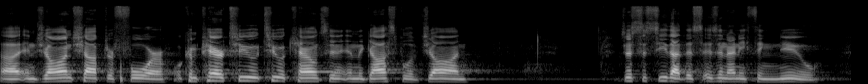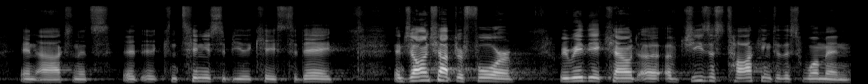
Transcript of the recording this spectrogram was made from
uh, in John chapter 4, we'll compare two, two accounts in, in the Gospel of John just to see that this isn't anything new in Acts, and it's, it, it continues to be the case today. In John chapter 4, we read the account of, Jesus talking to this woman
